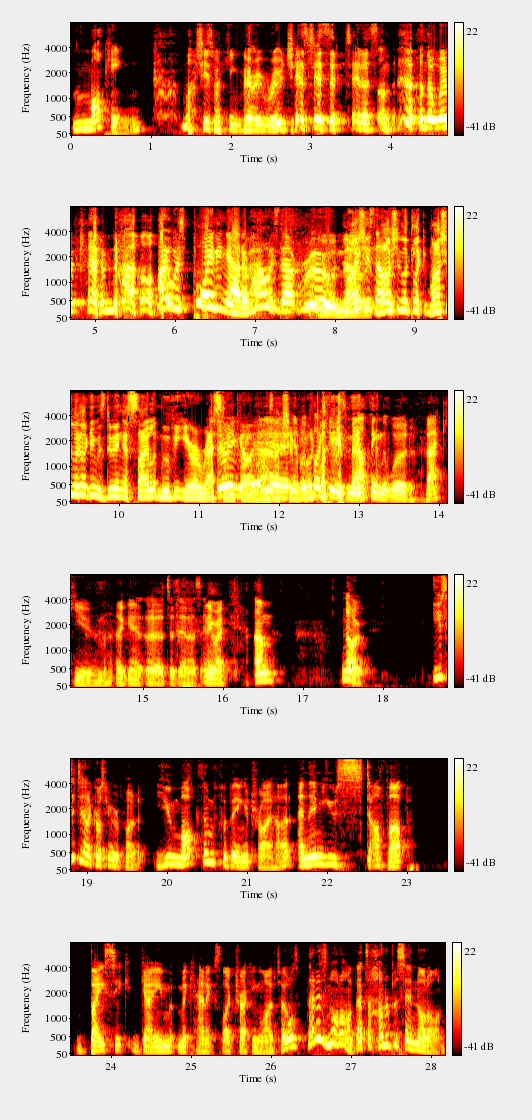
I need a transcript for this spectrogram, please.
mocking. Mashi's making very rude gestures at tennis on on the webcam now. I was pointing at him. How is that rude? Man. Mashi, Because that was- Mashi looked like Mashi looked like he was doing a silent movie era wrestling There you go, promo. yeah. Yeah, actually it what looked like he was mouthing the word vacuum again uh, to Dennis. Anyway, um, no, you sit down across from your opponent, you mock them for being a tryhard, and then you stuff up basic game mechanics like tracking live totals. That is not on. That's hundred percent not on.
